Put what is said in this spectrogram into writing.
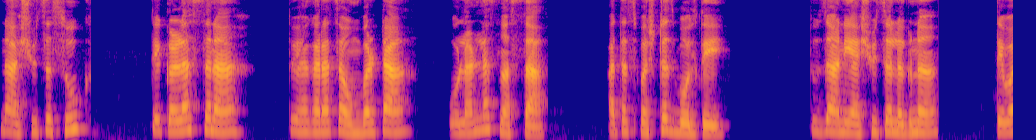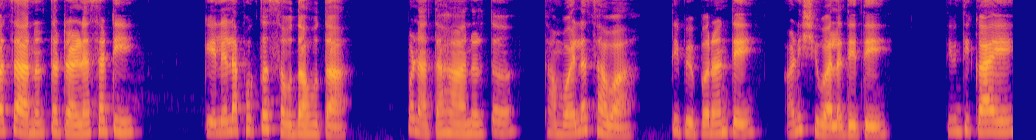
ना आशूचं सुख. ते कळलं असतं ना तू ह्या घराचा उंबरटा ओलांडलाच नसता. आता स्पष्टच बोलते. तुझं आणि आश्वीचं लग्न तेव्हाचा अनर्थ टळण्यासाठी केलेला फक्त सौदा होता. पण आता हा अनर्थ थांबवायलाच हवा. ती पेपर आणते आणि शिवाला देते. ती काय आहे?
